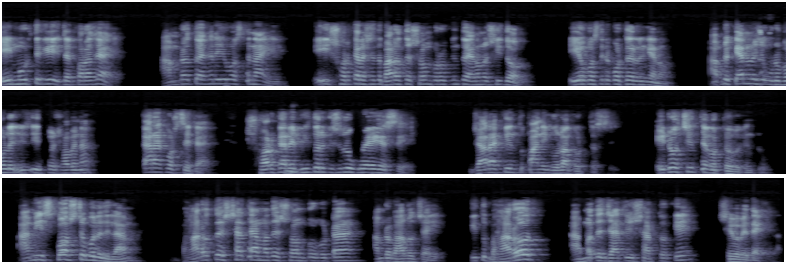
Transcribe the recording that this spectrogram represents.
এই মুহূর্তে কি এটা করা যায়? আমরা তো এখন এই অবস্থা নাই। এই সরকারের সাথে ভারতের সম্পর্ক কিন্তু এখনও শীতল। এই অবস্থাটা করতে গেলেন কেন? আপনি কেন বলে হবে না? কারা করছে এটা? সরকারের ভিতরে কিছু লোক হয়ে গেছে যারা কিন্তু পানি গোলা করতেছে। এটাও চিন্তা করতে হবে কিন্তু। আমি স্পষ্ট বলে দিলাম ভারতের সাথে আমাদের সম্পর্কটা আমরা ভালো চাই। কিন্তু ভারত আমাদের জাতীয় স্বার্থকে সেভাবে দেখে না।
